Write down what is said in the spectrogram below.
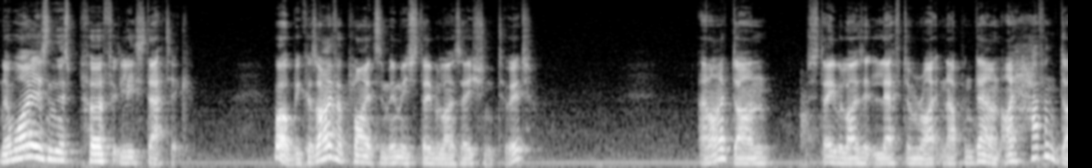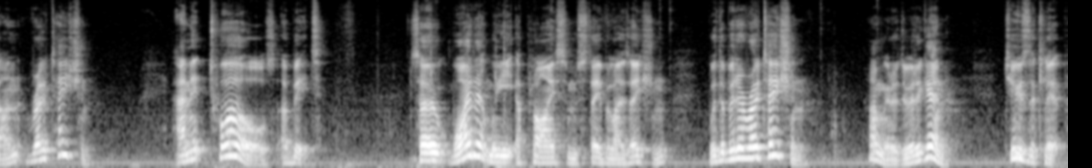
Now why isn't this perfectly static? Well because I've applied some image stabilization to it and I've done stabilize it left and right and up and down I haven't done rotation and it twirls a bit. So why don't we apply some stabilization with a bit of rotation? I'm going to do it again. Choose the clip.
